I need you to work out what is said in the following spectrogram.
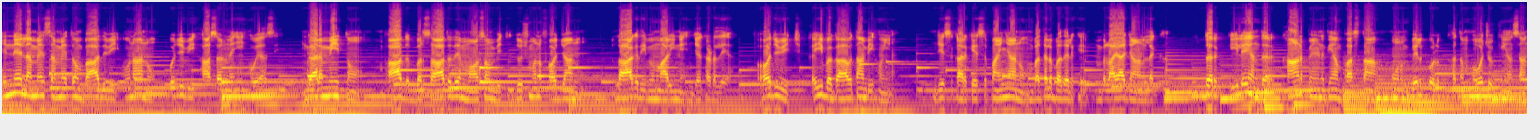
ਇੰਨੇ ਲੰਮੇ ਸਮੇਂ ਤੋਂ ਬਾਅਦ ਵੀ ਉਹਨਾਂ ਨੂੰ ਕੁਝ ਵੀ ਹਾਸਲ ਨਹੀਂ ਹੋਇਆ ਸੀ। ਗਰਮੀ ਤੋਂ ਬਾਅਦ ਬਰਸਾਤ ਦੇ ਮੌਸਮ ਵਿੱਚ ਦੁਸ਼ਮਣ ਫੌਜਾਂ ਨੂੰ ਲਾਗ ਦੀ ਬਿਮਾਰੀ ਨੇ ਜਕੜ ਲਿਆ। ਫੌਜ ਵਿੱਚ ਕਈ ਬਗਾਵਤਾਂ ਵੀ ਹੋਈਆਂ, ਜਿਸ ਕਰਕੇ ਸਿਪਾਹੀਆਂ ਨੂੰ ਬਦਲ-ਬਦਲ ਕੇ ਬੁਲਾਇਆ ਜਾਣ ਲੱਗਾ। ਉਧਰ ਕਿਲੇ ਅੰਦਰ ਖਾਣ ਪੀਣ ਦੀਆਂ ਵਸਤਾਂ ਹੁਣ ਬਿਲਕੁਲ ਖਤਮ ਹੋ ਚੁੱਕੀਆਂ ਸਨ।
